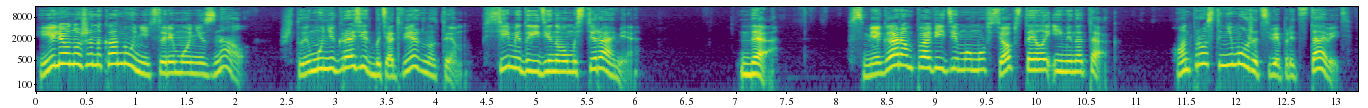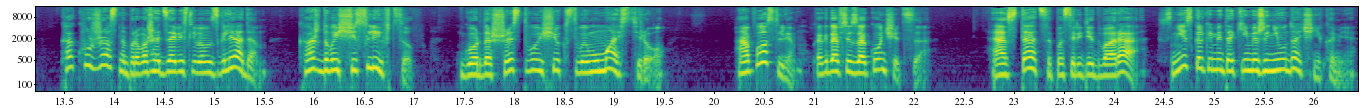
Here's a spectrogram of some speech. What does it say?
Или он уже накануне церемонии знал, что ему не грозит быть отвергнутым всеми до единого мастерами? Да, с Мегаром, по-видимому, все обстояло именно так. Он просто не может себе представить, как ужасно провожать завистливым взглядом каждого из счастливцев, гордо шествующих к своему мастеру. А после, когда все закончится, Остаться посреди двора с несколькими такими же неудачниками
